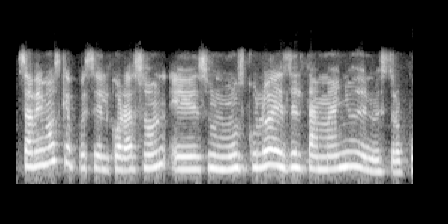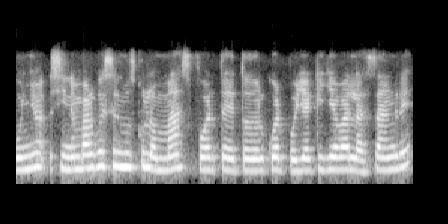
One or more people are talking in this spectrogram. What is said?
sabemos que pues el corazón es un músculo, es del tamaño de nuestro puño, sin embargo es el músculo más fuerte de todo el cuerpo, ya que lleva la sangre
